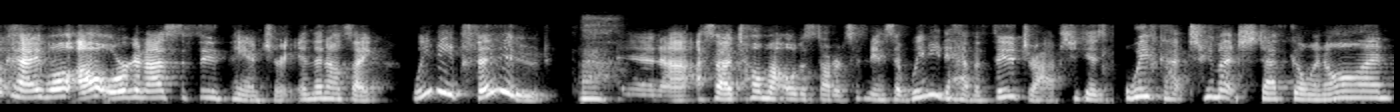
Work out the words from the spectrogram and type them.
okay. Well, I'll organize the food pantry. And then I was like, we need food. and uh, so I told my oldest daughter, Tiffany, I said, we need to have a food drive. She goes, We've got too much stuff going on.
